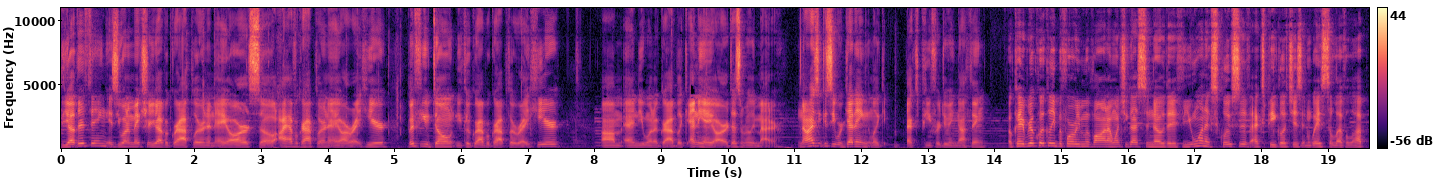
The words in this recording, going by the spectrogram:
The other thing is you want to make sure you have a grappler and an AR. So I have a grappler and an AR right here. But if you don't, you could grab a grappler right here. Um, and you want to grab like any AR. It doesn't really matter. Now, as you can see, we're getting like XP for doing nothing. Okay, real quickly before we move on, I want you guys to know that if you want exclusive XP glitches and ways to level up,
